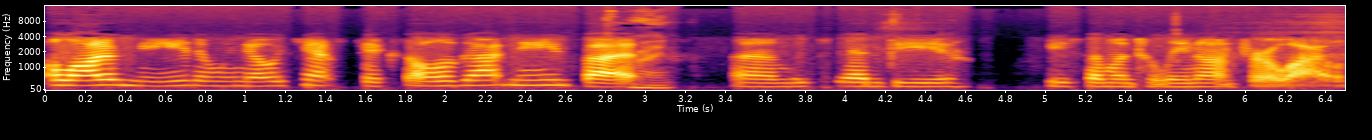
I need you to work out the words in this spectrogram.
a lot of need and we know we can't fix all of that need but right. um, we can be be someone to lean on for a while.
